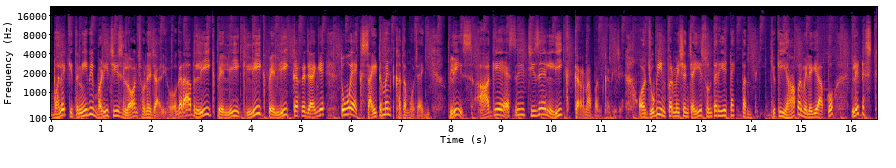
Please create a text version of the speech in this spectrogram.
भले कितनी भी बड़ी चीज़ लॉन्च होने जा रही हो, अगर आप लीक पे लीक लीक पे लीक करते जाएँगे तो वो एक्साइटमेंट खत्म हो जाएगी। प्लीज़ आगे ऐसी चीज़ें लीक करना बंद कर दीजिए। और जो भी इंफॉर्मेशन चाहिए, सुनते रहिए टेक पंथी क्योंकि यहाँ पर मिलेगी आपको लेटेस्ट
